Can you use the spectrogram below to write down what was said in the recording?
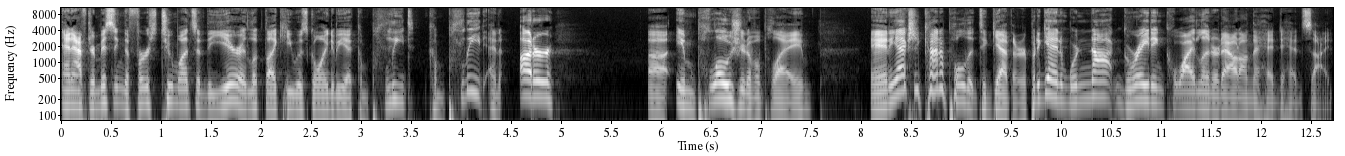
And after missing the first two months of the year, it looked like he was going to be a complete, complete, and utter uh, implosion of a play. And he actually kind of pulled it together. But again, we're not grading Kawhi Leonard out on the head to head side.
